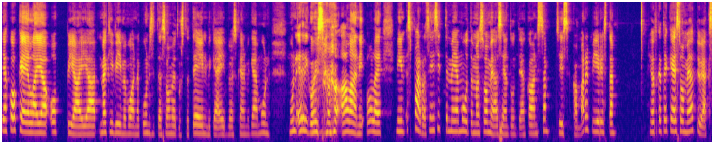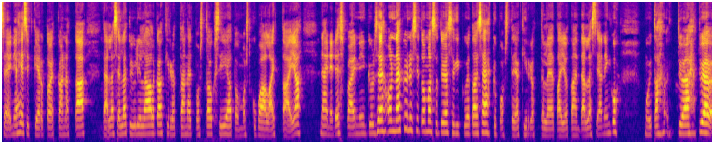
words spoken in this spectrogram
ja kokeilla ja oppia, ja mäkin viime vuonna, kun sitä sometusta tein, mikä ei myöskään mikään mun, mun erikoisalani ole, niin sparrasin sitten meidän muutaman someasiantuntijan kanssa, siis kammaripiiristä, jotka tekee somea työkseen, ja he sitten kertoo, että kannattaa tällaisella tyylillä alkaa kirjoittaa näitä postauksia ja tuommoista kuvaa laittaa ja näin edespäin, niin kyllä se on näkynyt sitten omassa työssäkin, kun jotain sähköposteja kirjoittelee tai jotain tällaisia niin kuin muita työ, työ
